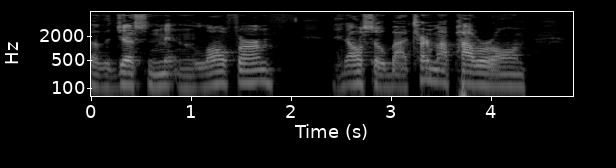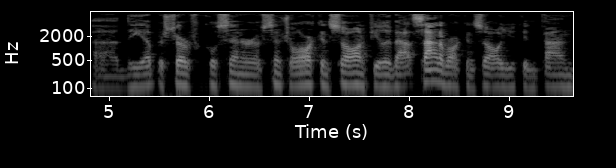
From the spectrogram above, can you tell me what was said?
of the Justin Minton Law Firm, and also by Turn My Power On, uh, the Upper Cervical Center of Central Arkansas. And if you live outside of Arkansas, you can find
